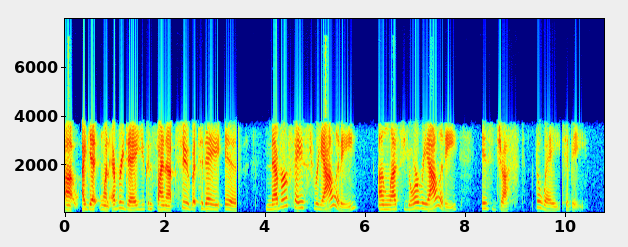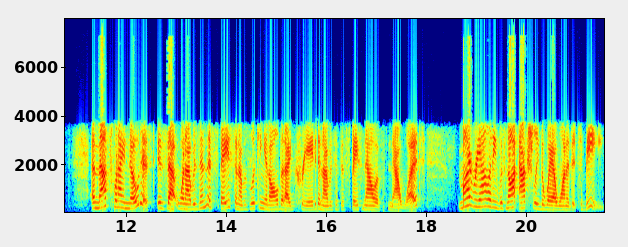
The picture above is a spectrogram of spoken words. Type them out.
Uh, I get one every day. You can sign up too, but today is never face reality unless your reality is just the way to be. And that's what I noticed is that when I was in this space and I was looking at all that I'd created and I was at this space now of now what? My reality was not actually the way I wanted it to be.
